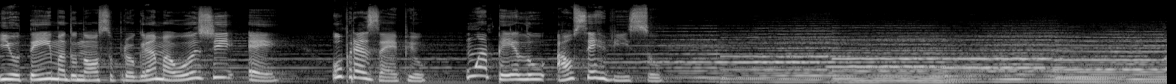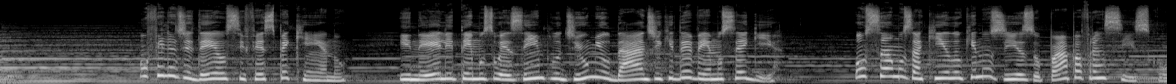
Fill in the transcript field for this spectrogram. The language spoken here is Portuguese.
E o tema do nosso programa hoje é O Presépio um apelo ao serviço. O Filho de Deus se fez pequeno, e nele temos o exemplo de humildade que devemos seguir. Ouçamos aquilo que nos diz o Papa Francisco.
